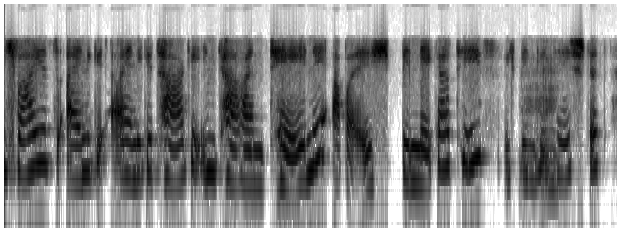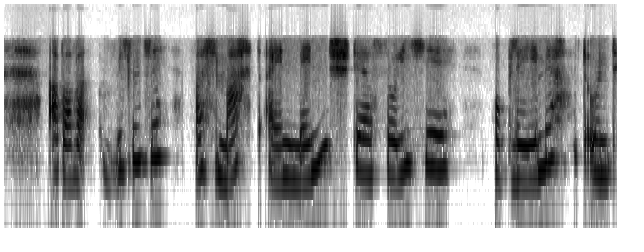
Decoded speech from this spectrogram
ich war jetzt einige, einige Tage in Quarantäne, aber ich bin negativ, ich bin mhm. getestet. Aber wissen Sie, was macht ein Mensch, der solche Probleme hat und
